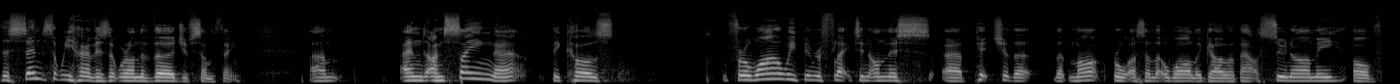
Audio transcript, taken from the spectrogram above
the sense that we have is that we're on the verge of something. Um, and I'm saying that because for a while we've been reflecting on this uh, picture that that Mark brought us a little while ago about a tsunami of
